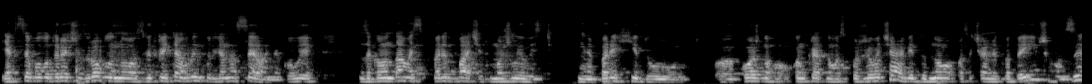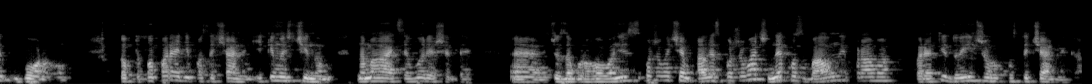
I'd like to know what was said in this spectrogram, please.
як це було, до речі, зроблено з відкриттям ринку для населення, коли законодавець передбачив можливість перехіду е, кожного конкретного споживача від одного постачальника до іншого з боргом. Тобто попередній постачальник якимось чином намагається вирішити Е, цю заборгованість споживачем, але споживач не позбавлений права перейти до іншого постачальника.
